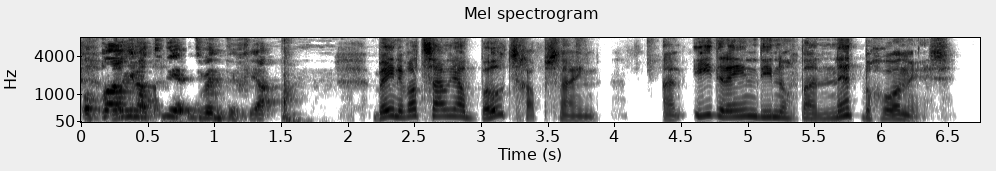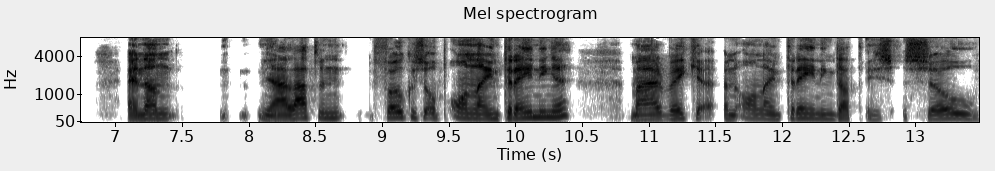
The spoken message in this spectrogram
op pagina 22, ja. Bene, wat zou jouw boodschap zijn aan iedereen die nog maar net begonnen is? En dan, ja, laten we focussen op online trainingen. Maar weet je, een online training, dat is zo.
